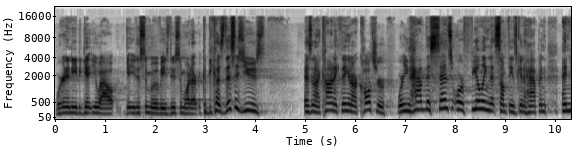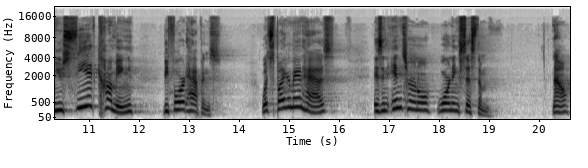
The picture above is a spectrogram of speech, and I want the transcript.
we're going to need to get you out, get you to some movies, do some whatever. Because this is used as an iconic thing in our culture where you have this sense or feeling that something's going to happen and you see it coming before it happens. What Spider Man has is an internal warning system. Now,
